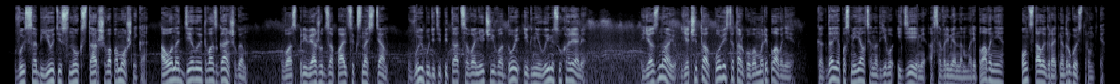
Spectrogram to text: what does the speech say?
— «вы собьете с ног старшего помощника, а он отделает вас ганшугом, вас привяжут за пальцы к снастям. Вы будете питаться вонючей водой и гнилыми сухарями. Я знаю, я читал повесть о торговом мореплавании. Когда я посмеялся над его идеями о современном мореплавании, он стал играть на другой струнке.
